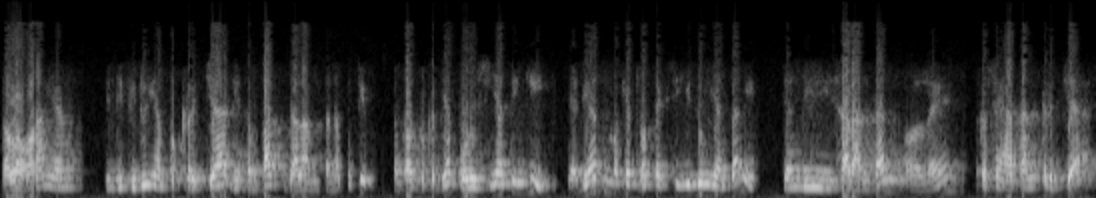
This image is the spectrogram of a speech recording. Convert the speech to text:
Kalau orang yang individu yang bekerja di tempat dalam tanda kutip tempat bekerja polusinya tinggi, ya dia harus memakai proteksi hidung yang baik yang disarankan oleh kesehatan kerja.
